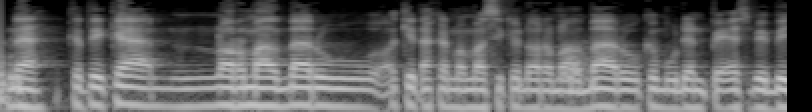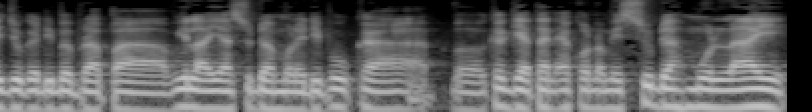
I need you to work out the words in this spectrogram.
Nah, ketika normal baru kita akan memasuki normal ya. baru, kemudian PSBB juga di beberapa wilayah sudah mulai dibuka, eh, kegiatan ekonomi sudah mulai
